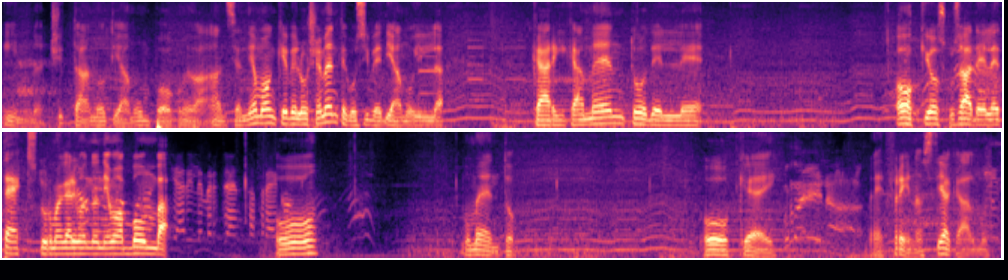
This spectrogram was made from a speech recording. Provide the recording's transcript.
in città notiamo un po' come va. Anzi andiamo anche velocemente così vediamo il caricamento delle occhio scusate le texture magari quando andiamo a bomba. Oh momento. Ok. Eh frena stia calmo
